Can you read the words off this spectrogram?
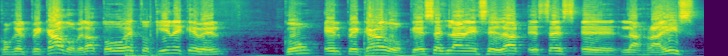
con el pecado, ¿verdad? Todo esto tiene que ver con el pecado, que esa es la necedad, esa es eh, la raíz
